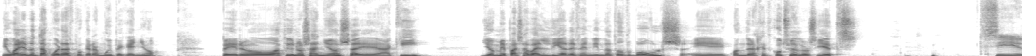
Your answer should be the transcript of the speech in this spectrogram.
igual ya no te acuerdas porque eras muy pequeño, pero hace unos años, eh, aquí, yo me pasaba el día defendiendo a Todd Bowles eh, cuando era head coach de los Jets. Sí,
